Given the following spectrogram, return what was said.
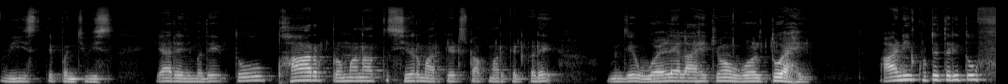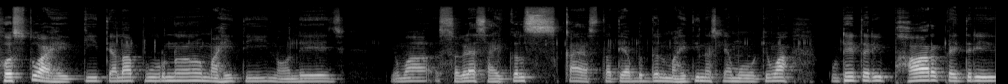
वीस ते पंचवीस या रेंजमध्ये तो फार प्रमाणात शेअर मार्केट स्टॉक मार्केटकडे म्हणजे वळलेला आहे किंवा वळतो आहे. आणि कुठेतरी तो फसतो आहे की त्याला पूर्ण माहिती नॉलेज किंवा सगळ्या सायकल्स काय असतात याबद्दल माहिती नसल्यामुळं किंवा कुठेतरी फार काहीतरी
